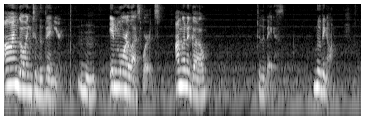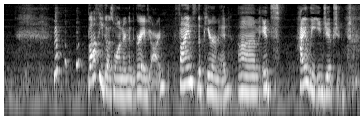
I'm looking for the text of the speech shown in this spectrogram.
i'm going to the vineyard. Mm-hmm. In more or less words i'm going to go to the base. Moving on. Buffy goes wandering in the graveyard, finds the pyramid. Um, it's highly Egyptian,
